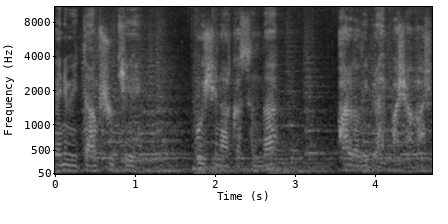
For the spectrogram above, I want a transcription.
Benim iddiam şu ki bu işin arkasında Pargalı İbrahim Paşa var.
